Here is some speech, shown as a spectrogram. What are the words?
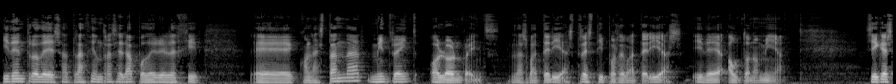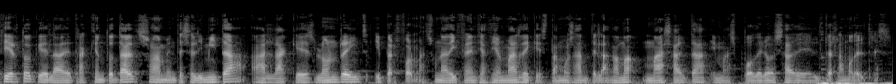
Y dentro de esa tracción trasera poder elegir eh, con la estándar, mid-range o long range. Las baterías, tres tipos de baterías y de autonomía. Sí que es cierto que la de tracción total solamente se limita a la que es long range y performance, una diferenciación más de que estamos ante la gama más alta y más poderosa del Tesla Model 3.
